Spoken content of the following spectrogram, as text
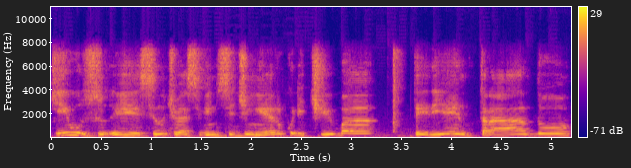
que os, se não tivesse vindo esse dinheiro, Curitiba teria entrado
